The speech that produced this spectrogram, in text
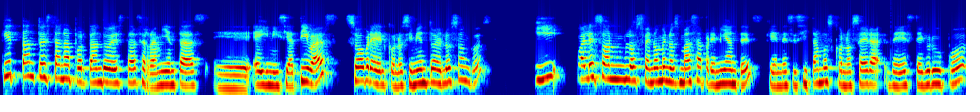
¿qué tanto están aportando estas herramientas eh, e iniciativas sobre el conocimiento de los hongos? ¿Y cuáles son los fenómenos más apremiantes que necesitamos conocer de este grupo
